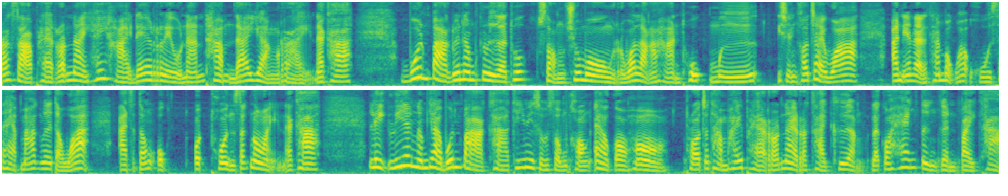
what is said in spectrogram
รักษาแผลร้อนในให้หายได้เร็วนั้นทำได้อย่างไรนะคะบ้วนปากด้วยน้ำเกลือทุก 2 ชั่วโมง หรือว่าหลังอาหารทุกมื้อดิฉันเข้าใจว่า อันนี้หลายท่านบอกว่าโอ้โหแสบมากเลย แต่ว่าอาจจะต้องอดอดทนสักหน่อยนะคะ หลีกเลี่ยงน้ำยาบ้วนปากค่ะ ที่มีส่วนผสมของแอลกอฮอล์เพราะจะทำให้แผลร้อนในระคายเคือง แล้วก็แห้งตึงเกินไปค่ะ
